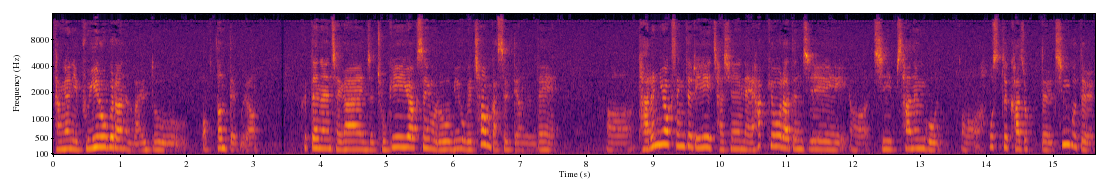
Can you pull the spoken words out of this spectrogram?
당연히 브이로그라는 말도 없던 때고요. 그때는 제가 이제 조기 유학생으로 미국에 처음 갔을 때였는데 어, 다른 유학생들이 자신의 학교라든지 어, 집 사는 곳, 어, 호스트 가족들, 친구들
